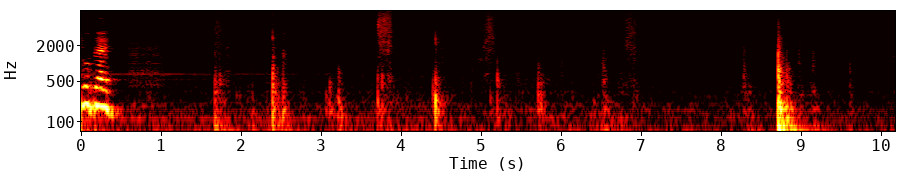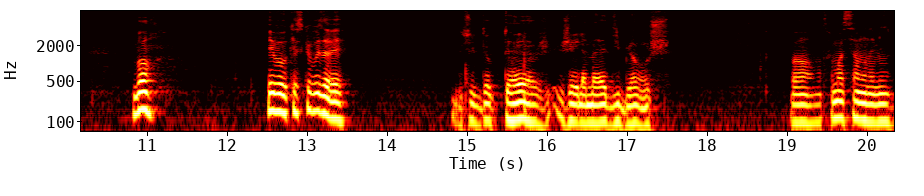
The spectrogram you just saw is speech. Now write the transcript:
S'il vous plaît. Bon. Et vous, qu'est-ce que vous avez? Monsieur le docteur, j'ai la maladie blanche. Bon, montrez-moi ça, mon ami.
